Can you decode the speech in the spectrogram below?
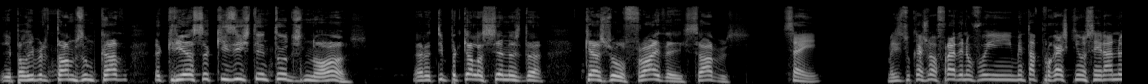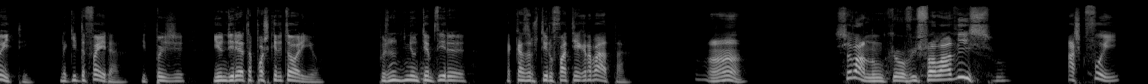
é para libertarmos um bocado a criança que existe em todos nós. Era tipo aquelas cenas da Casual Friday, sabes? Sei. Mas isso do Casual Friday não foi inventado por gajos que iam sair à noite. Na quinta-feira. E depois iam direto para o escritório. Depois não tinham tempo de ir a, a casa vestir o fato e a gravata. Ah, sei lá, nunca ouvi falar disso. Acho que foi.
